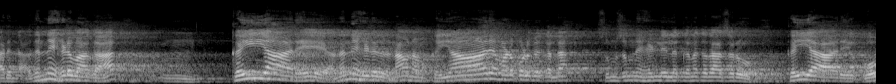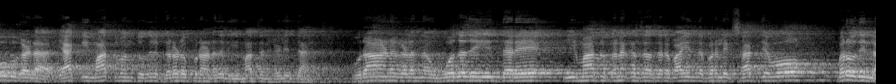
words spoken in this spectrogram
ಆದ್ದರಿಂದ ಅದನ್ನೇ ಹೇಳುವಾಗ ಕೈಯಾರೆ, ಅದನ್ನೇ ಹೇಳಿದರು. ನಾವು ನಮ್ಮ ಕೈಯಾರೆ ಮಾಡ್ಕೊಳ್ಬೇಕಲ್ಲ. ಸುಮ್ಮ ಸುಮ್ಮನೆ ಹೇಳಲಿಲ್ಲ ಕನಕದಾಸರು. ಕೈಯಾರೆ ಗೋವುಗಳ, ಯಾಕೆ ಈ ಮಾತು ಬಂತು ಅಂದರೆ ಗರುಡ ಪುರಾಣದಲ್ಲಿ ಈ ಮಾತನ್ನು ಹೇಳಿದ್ದಾನೆ. ಪುರಾಣಗಳನ್ನು ಓದದೇ ಇದ್ದರೆ ಈ ಮಾತು ಕನಕದಾಸರ ಬಾಯಿಂದ ಬರಲಿಕ್ಕೆ ಸಾಧ್ಯವೋ? ಬರೋದಿಲ್ಲ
